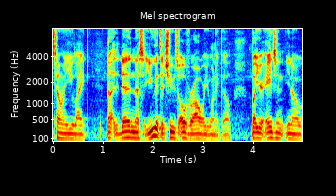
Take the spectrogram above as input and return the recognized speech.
telling you like not doesn't necessarily you get to choose overall where you want to go, but your agent you know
